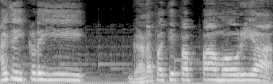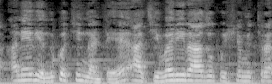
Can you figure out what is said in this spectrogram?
అయితే ఇక్కడ ఈ గణపతి పప్ప మౌర్య అనేది ఎందుకు వచ్చిందంటే ఆ చివరి రాజు పుష్యమిత్ర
